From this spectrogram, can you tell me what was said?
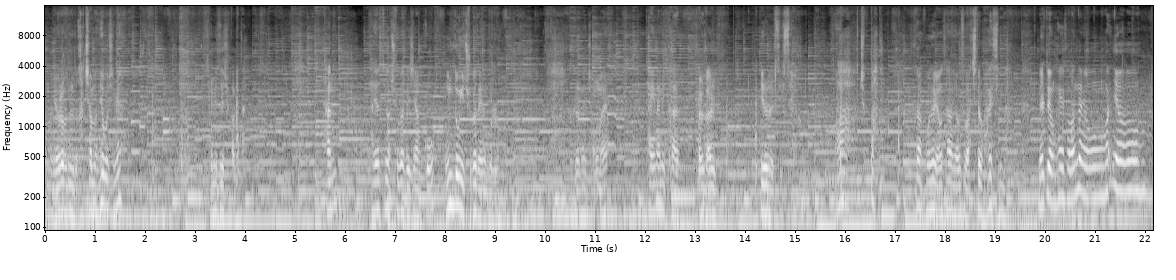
한번 여러분들도 같이 한번 해보시면 재밌으실 겁니다. 단 다이어트가 주가 되지 않고 운동이 주가 되는 걸로 그러면 정말 다이나믹한 결과를 이뤄낼 수 있어요. 아 춥다. 그럼 오늘 영상은 여기서 마치도록 하겠습니다. 내일 또 영상에서 만나요. 안녕.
